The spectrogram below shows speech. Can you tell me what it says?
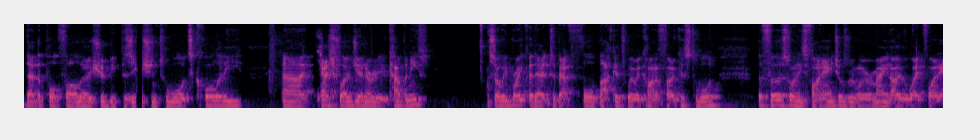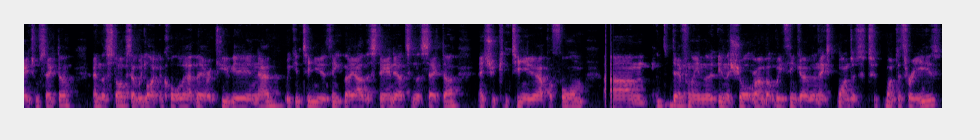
that the portfolio should be positioned towards quality uh, cash flow generative companies. So we break that out into about four buckets where we kind of focus toward. The first one is financials, we remain overweight financial sector, and the stocks that we'd like to call out there are QBE and NAB. We continue to think they are the standouts in the sector and should continue to outperform, um, definitely in the in the short run, but we think over the next one to two, one to three years.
